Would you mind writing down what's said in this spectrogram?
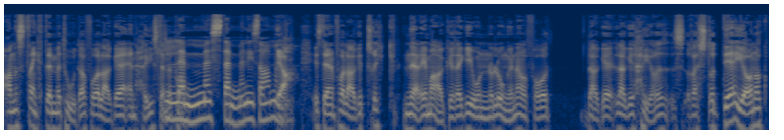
anstrengte metoder for å lage en høy stemme på. Klemme stemmen i sammen. Ja, istedenfor å lage trykk nede i mageregionen og lungene og for å lage, lage høyere røst. Og det gjør nok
